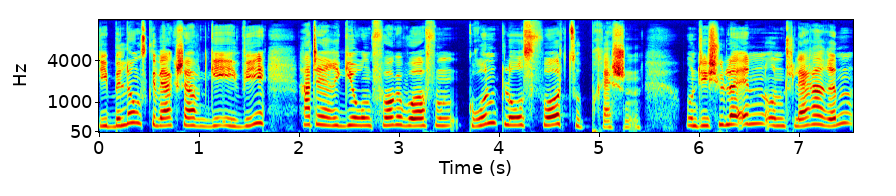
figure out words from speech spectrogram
Die Bildungsgewerkschaft GEW hat der Regierung vorgeworfen, grundlos vorzupreschen und die Schülerinnen und Lehrerinnen,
